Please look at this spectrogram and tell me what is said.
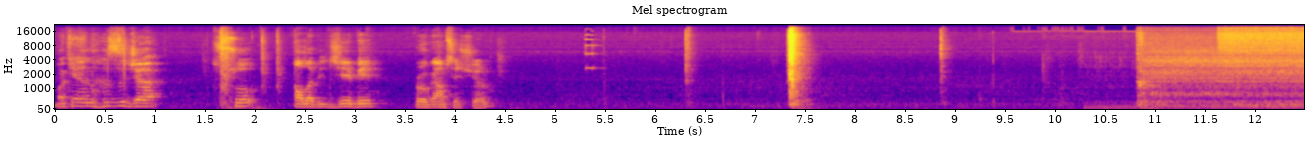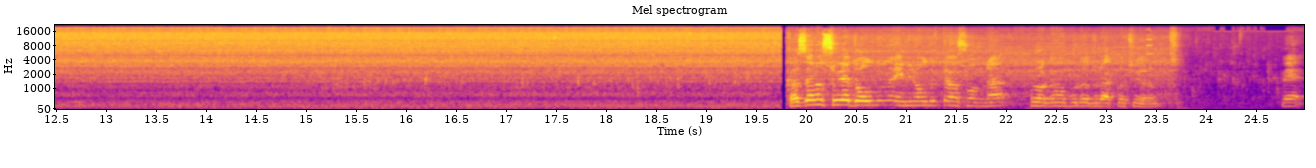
makinenin hızlıca su alabileceği bir program seçiyorum. Kazanın suyla dolduğuna emin olduktan sonra programı burada duraklatıyorum. Ve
